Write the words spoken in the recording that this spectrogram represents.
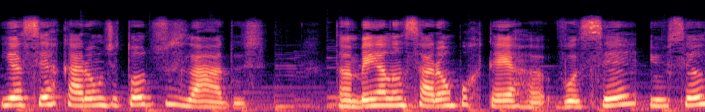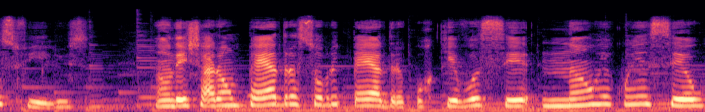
e a cercarão de todos os lados. Também a lançarão por terra, você e os seus filhos. Não deixarão pedra sobre pedra, porque você não reconheceu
